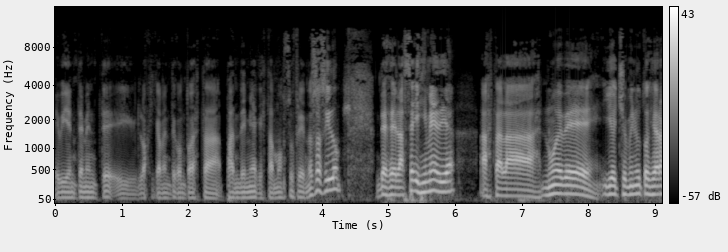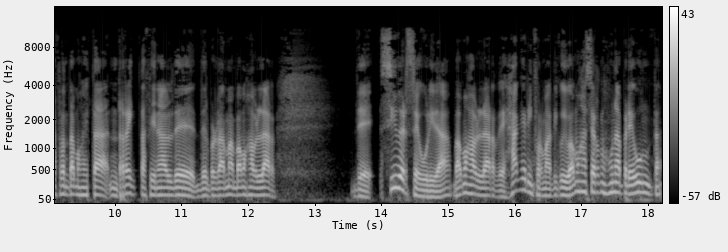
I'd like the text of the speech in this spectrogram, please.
evidentemente, y lógicamente con toda esta pandemia que estamos sufriendo. Eso ha sido desde las seis y media hasta las nueve y ocho minutos y ahora afrontamos esta recta final de- del programa. Vamos a hablar de ciberseguridad, vamos a hablar de hacker informático y vamos a hacernos una pregunta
